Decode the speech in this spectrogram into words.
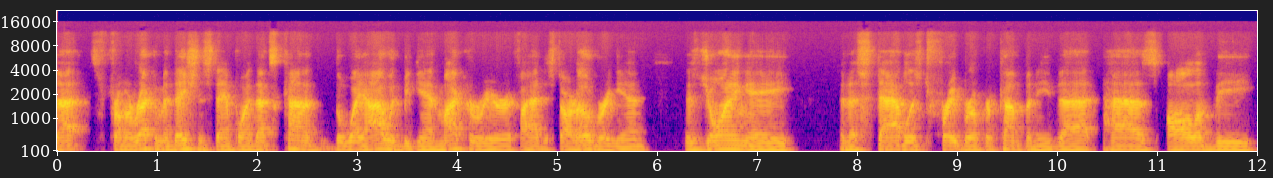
that's from a recommendation standpoint, that's kind of the way I would begin my career if I had to start over again, is joining a an established freight broker company that has all of the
